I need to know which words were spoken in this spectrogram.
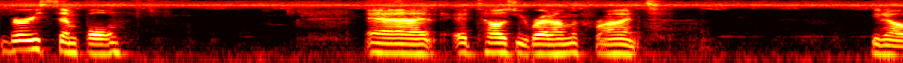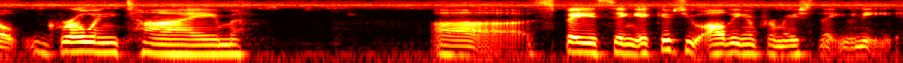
Very simple. And it tells you right on the front you know, growing time, uh, spacing. It gives you all the information that you need.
